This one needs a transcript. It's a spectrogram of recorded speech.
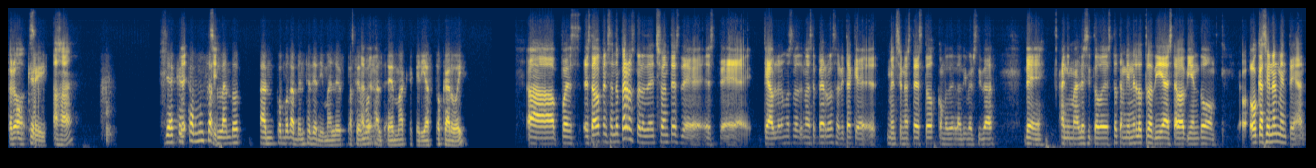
Pero, Ok, ajá, ya que De- estamos sí. hablando tan cómodamente de animales, pasemos al tema que querías tocar hoy. Ah, pues estaba pensando en perros, pero de hecho antes de este que habláramos más de perros, ahorita que mencionaste esto como de la diversidad de animales y todo esto, también el otro día estaba viendo ocasionalmente, an-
